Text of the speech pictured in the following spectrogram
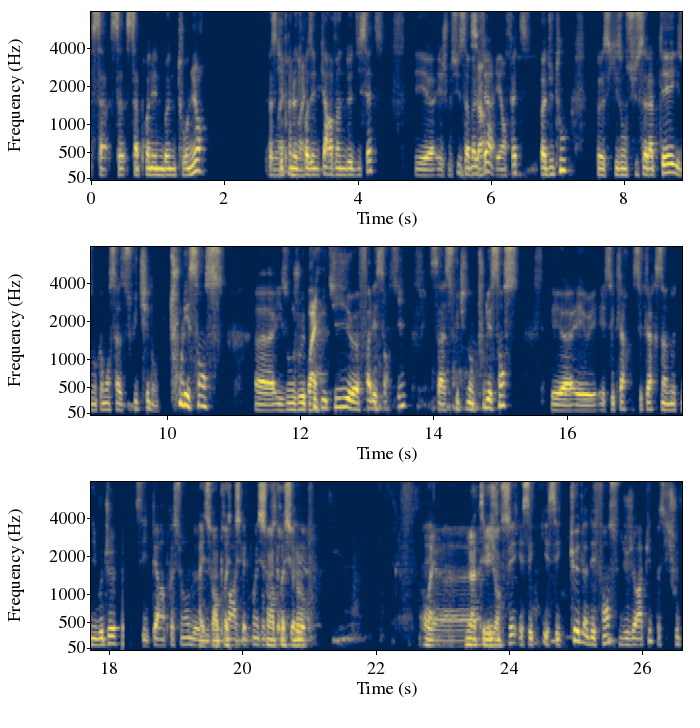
Ça, ça, prenait une bonne tournure parce qu'ils prennent le troisième quart 22-17. Et, et, je me suis dit, ça va le faire. Et en fait, pas du tout, parce qu'ils ont su s'adapter, ils ont commencé à switcher dans tous les sens. ils ont joué plus petit, Fall est sorti, ça a switché dans tous les sens. Euh, et, c'est clair, c'est clair que c'est un autre niveau de jeu. C'est hyper impressionnant de, ah, ils sont voir à quel point ils, sont impressionnants. Euh, L'intelligence. Et c'est que de la défense, du jeu rapide, parce qu'ils shootent,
